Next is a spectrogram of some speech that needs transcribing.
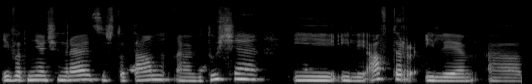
И вот мне очень нравится, что там а, ведущая и, или автор, или а,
